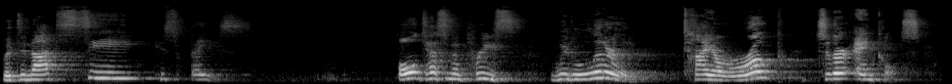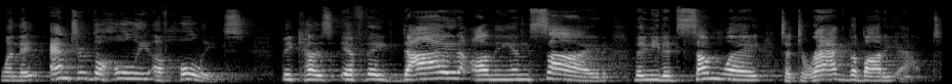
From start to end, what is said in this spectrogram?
but did not see his face. Old Testament priests would literally tie a rope to their ankles when they entered the Holy of Holies. Because if they died on the inside, they needed some way to drag the body out.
